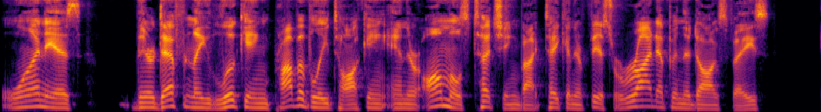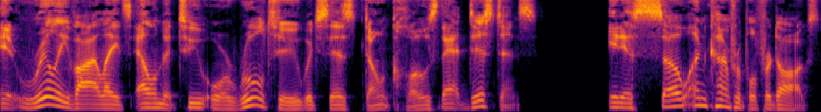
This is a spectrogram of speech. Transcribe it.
One is they're definitely looking, probably talking, and they're almost touching by taking their fist right up in the dog's face. It really violates element two or rule two, which says don't close that distance. It is so uncomfortable for dogs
